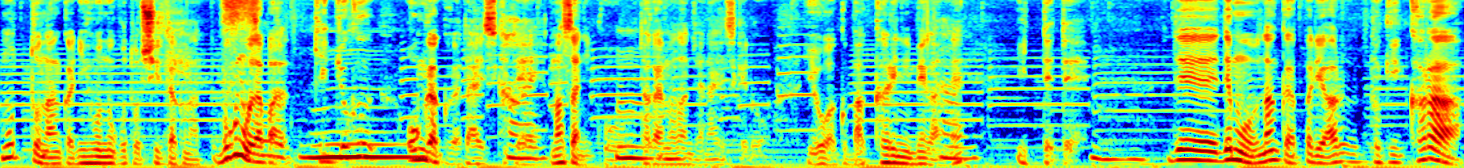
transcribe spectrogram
もっとなんか日本のことを知りたくなって僕もやっぱ結局音楽が大好きで、まさにこう高山さんじゃないですけど、洋楽ばっかりに目がね、行ってて、ででもなんかやっぱりある時から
